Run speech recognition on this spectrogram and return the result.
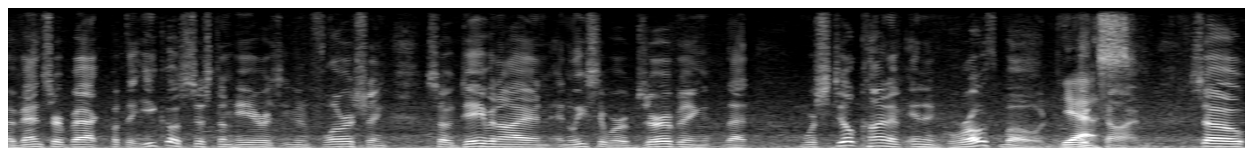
Events are back, but the ecosystem here is even flourishing. So Dave and I and, and Lisa were observing that we're still kind of in a growth mode, Yes. big time. So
